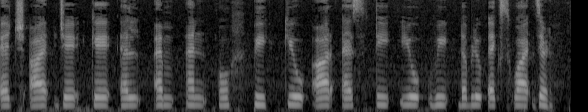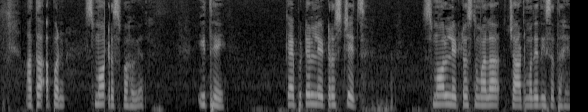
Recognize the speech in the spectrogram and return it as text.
H I J K L M N O P Q R S T U V W X Y Z आता आपण स्मॉल लेटर्स पाहूयात. इथे कॅपिटल लेटर्सचेच स्मॉल लेटर्स तुम्हाला चार्टमध्ये दिसत आहे.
